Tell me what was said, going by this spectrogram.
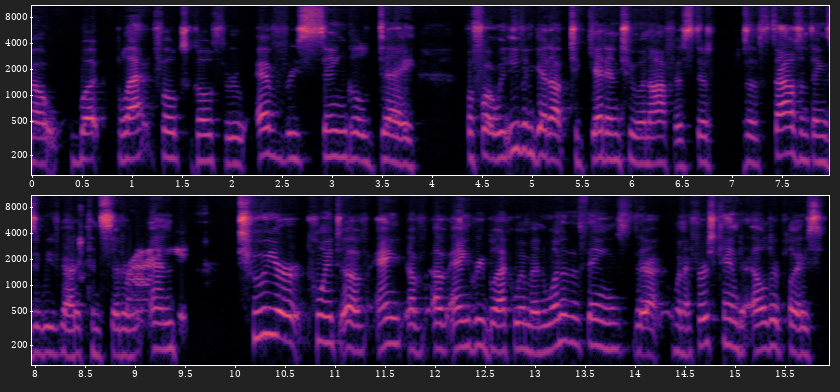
what Black folks go through every single day before we even get up to get into an office. There's a thousand things that we've got to consider. Right. And to your point of, ang- of, of angry Black women, one of the things that when I first came to Elder Place,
